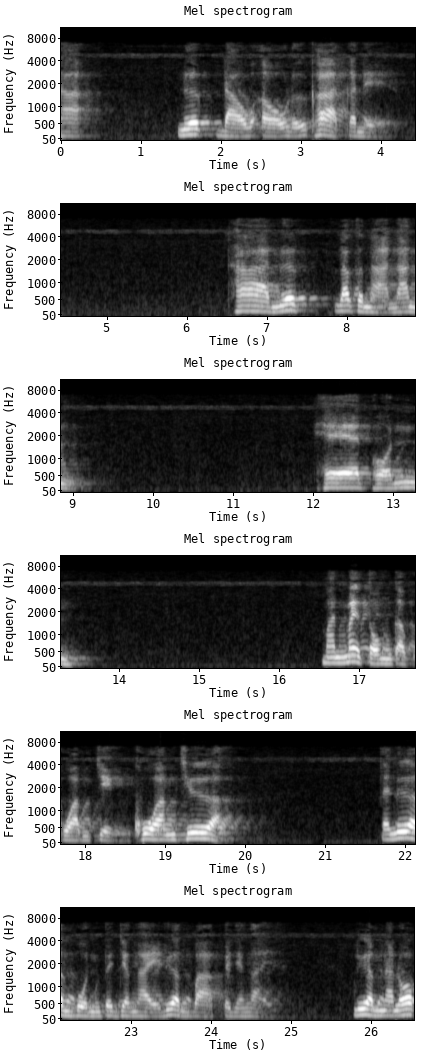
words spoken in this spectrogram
ณะ นึกเดาเอาหรือคาดคะเนถ้านึกลักษณะนั้น เหตุผล มันไม่ตรงกับความจริง ความเชื่อ แต่เรื่องบุญเป็นยังไง เรื่องบาปเป็นยังไง เรื่องนรก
